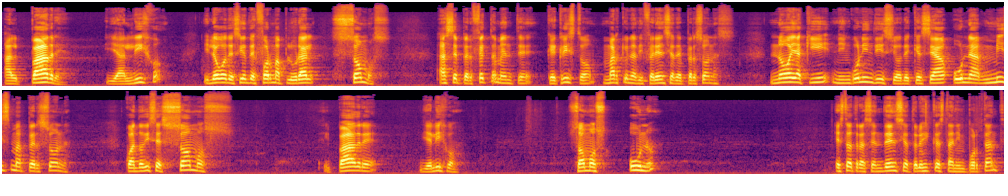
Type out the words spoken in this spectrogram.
al Padre y al Hijo, y luego decir de forma plural somos, hace perfectamente que Cristo marque una diferencia de personas. No hay aquí ningún indicio de que sea una misma persona. Cuando dice somos, el Padre y el Hijo somos uno, esta trascendencia teológica es tan importante.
